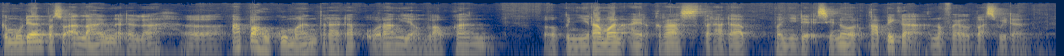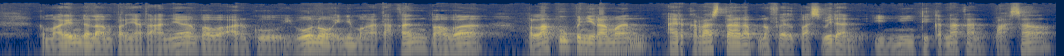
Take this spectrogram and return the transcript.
Kemudian persoalan lain adalah eh, apa hukuman terhadap orang yang melakukan eh, penyiraman air keras terhadap penyidik senior KPK Novel Baswedan. Kemarin dalam pernyataannya bahwa Argo Yuwono ini mengatakan bahwa pelaku penyiraman air keras terhadap Novel Baswedan ini dikenakan pasal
